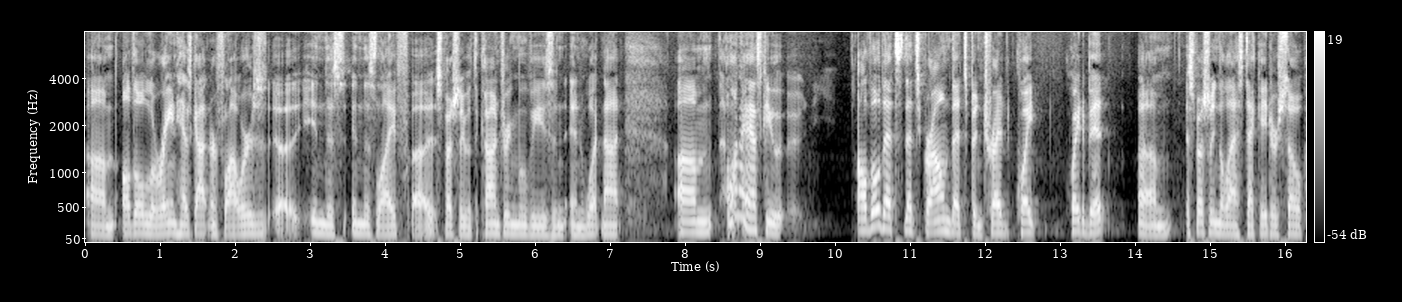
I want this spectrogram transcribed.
Um, although Lorraine has gotten her flowers uh, in this in this life, uh, especially with the Conjuring movies and and whatnot. Um, I want to ask you: although that's that's ground that's been tread quite quite a bit, um, especially in the last decade or so.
